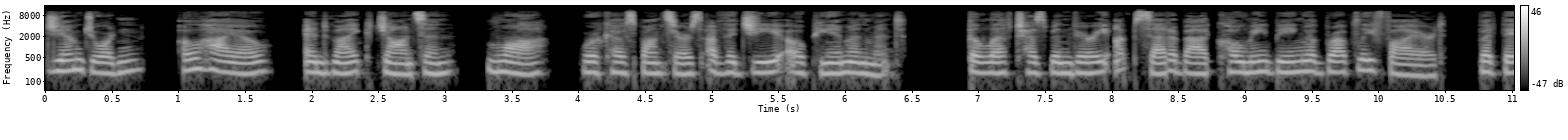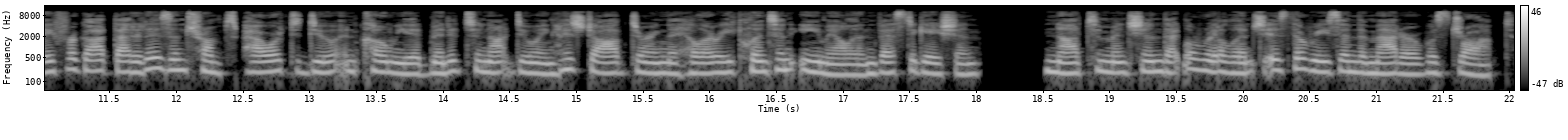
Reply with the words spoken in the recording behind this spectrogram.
Jim Jordan, Ohio, and Mike Johnson, Law, were co sponsors of the GOP amendment. The left has been very upset about Comey being abruptly fired, but they forgot that it is in Trump's power to do, and Comey admitted to not doing his job during the Hillary Clinton email investigation. Not to mention that Loretta Lynch is the reason the matter was dropped.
